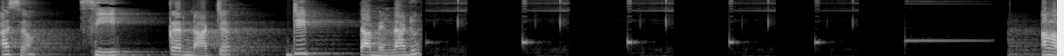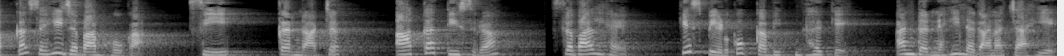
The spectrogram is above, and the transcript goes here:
Assam C Karnataka D Tamil Nadu. आपका सही जवाब होगा। सी कर्नाटक। आपका तीसरा सवाल है, किस पेड़ को कभी घर के अंदर नहीं लगाना चाहिए?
